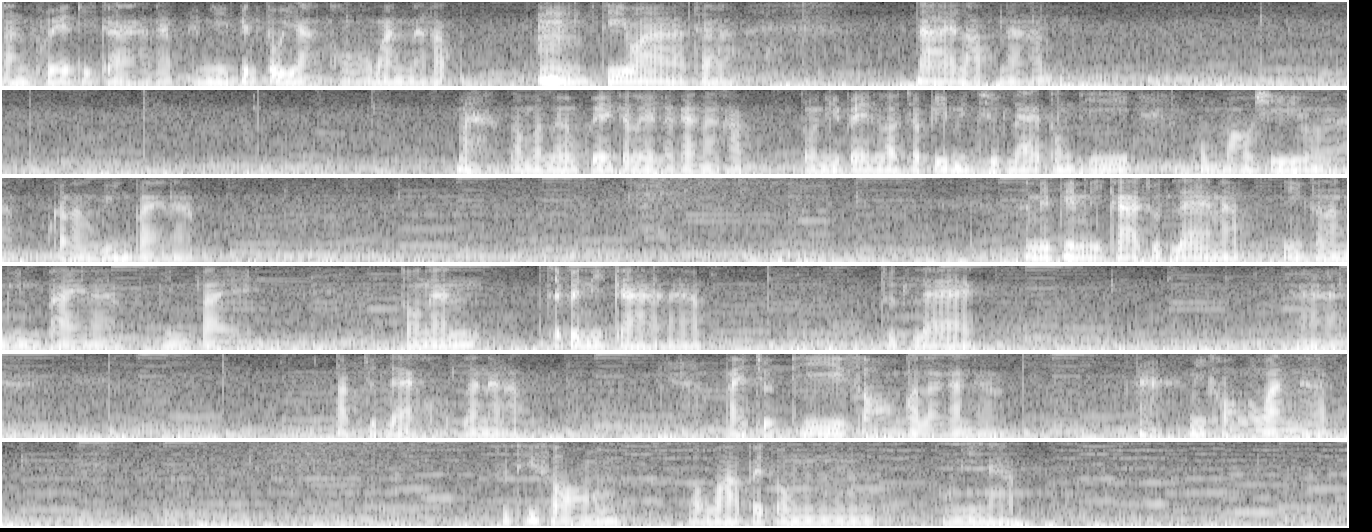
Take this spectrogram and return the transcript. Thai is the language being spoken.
รันเควสอีกานะครับ อันนี้เป็นตัวอย่างของรางวัลนะครับ ที่ว่าจะได้รับนะครับมาเรามาเริ่มเควสกันเลยแล้วกันนะครับตรงนี้เป็นเราจะปีนเป็นจุดแรกตรงที่ผมเมาส์ชี้อยู่นะครับกำลังวิ่งไปนะครับ อันนี้เป็นอีกาจุดแรกนะครับ นี่กำลังบินไปนะครับ บินไป ตรงนั้นจะเป็นอีกานะครับ จุดแรก อ่า รับจุดแรกครบแล้วนะครับ ไปจุดที่สองก่อนแล้วกันนะครับ อะนี่ของรางวัลนะครับ จุดที่สองเราว้าไปตรงตรงนี้นะครับ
